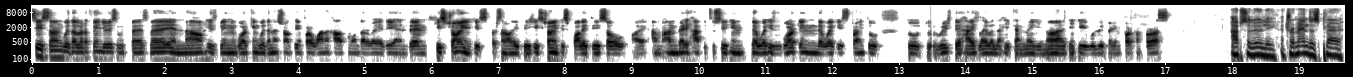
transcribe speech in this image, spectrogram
season with a lot of injuries with PSV, and now he's been working with the national team for one and a half month already, and then he's showing his personality, he's showing his quality. So I, am I'm, I'm very happy to see him the way he's working, the way he's trying to to to reach the highest level that he can make. You know, I think he will be very important for us. Absolutely. A tremendous player,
